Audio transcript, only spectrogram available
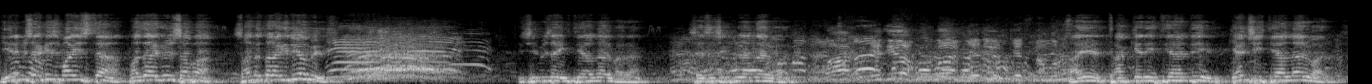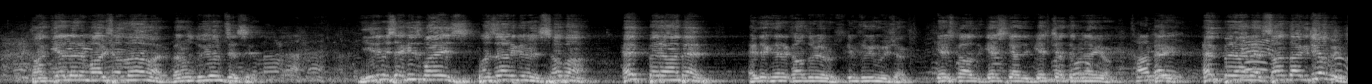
28 Mayıs'ta pazar günü sabah sandıklara gidiyor muyuz? İçimizde ihtiyarlar var ha. Sesi çıkmayanlar var. Bak ne diyor kurban ne diyor. Hayır, takkeli ihtiyar değil. Genç ihtiyarlar var. Takkiyelerin maşallahı var. Ben onu duyuyorum sesi. 28 Mayıs Pazar günü sabah hep beraber evdekileri kaldırıyoruz. Kimse uyumayacak. Geç kaldı, geç geldi, geç yattı falan yok. Her- hep beraber sandığa gidiyor muyuz?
